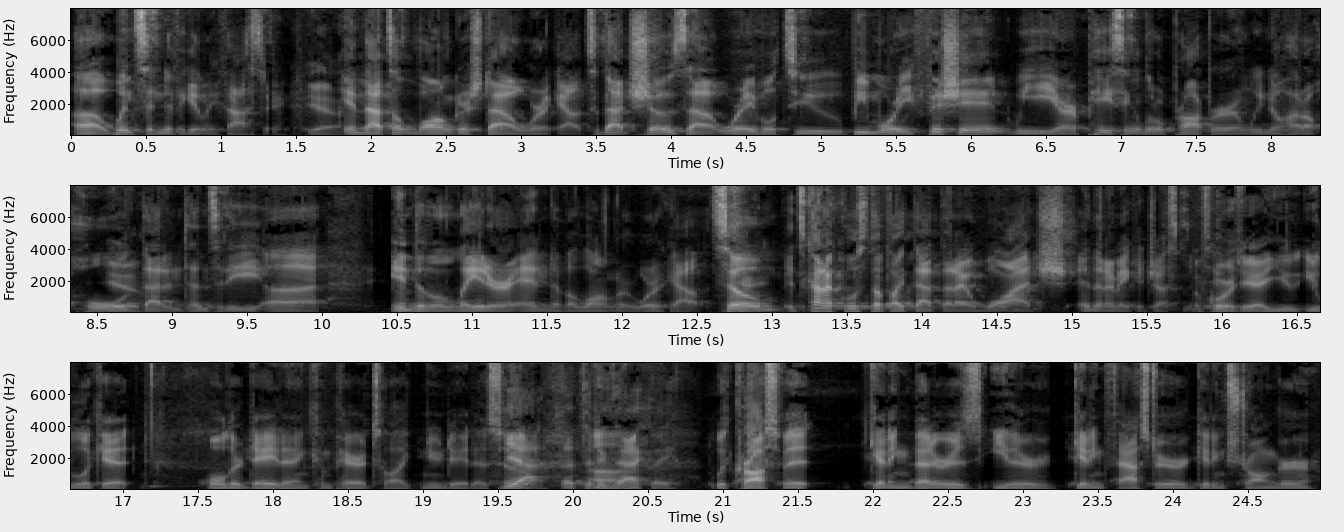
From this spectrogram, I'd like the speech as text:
uh, went significantly faster. Mm-hmm. Yeah. And that's a longer style workout. So that shows that we're able to be more efficient. We are pacing a little proper, and we know how to hold Yeah. that intensity. Uh, into the later end of a longer workout. So it's kind of cool stuff like that that I watch and then I make adjustments. Of course, yeah. You you look at older data and compare it to like new data. So Yeah, that's it um, exactly. with CrossFit, getting better is either getting faster or getting stronger.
